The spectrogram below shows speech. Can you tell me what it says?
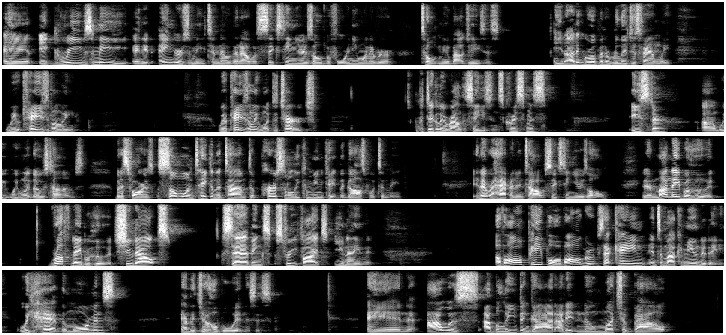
And it grieves me and it angers me to know that I was 16 years old before anyone ever told me about Jesus. You know, I didn't grow up in a religious family. We occasionally we occasionally went to church, particularly around the seasons, Christmas, Easter. Um, we, we went those times. But as far as someone taking the time to personally communicate the gospel to me, it never happened until I was 16 years old. Now, in my neighborhood, rough neighborhood, shootouts, stabbings, street fights, you name it. Of all people, of all groups that came into my community, we had the Mormons and the Jehovah Witnesses. And I was, I believed in God. I didn't know much about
